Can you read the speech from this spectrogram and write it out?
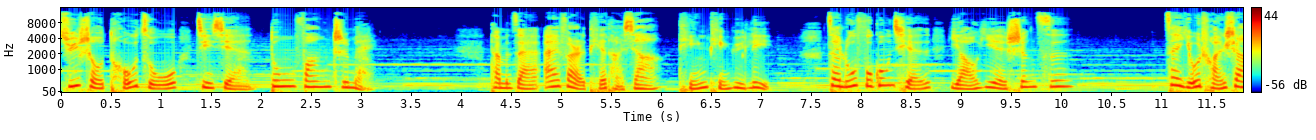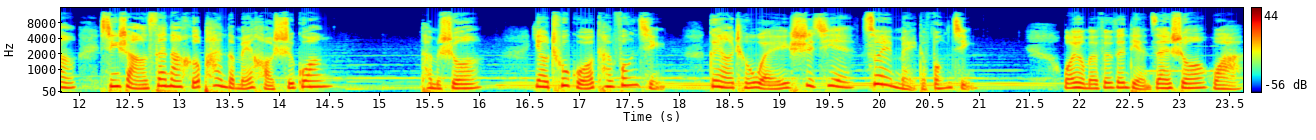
举手投足尽显东方之美。他们在埃菲尔铁塔下亭亭玉立，在卢浮宫前摇曳生姿，在游船上欣赏塞纳河畔的美好时光。他们说，要出国看风景，更要成为世界最美的风景。网友们纷纷点赞说：“哇，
